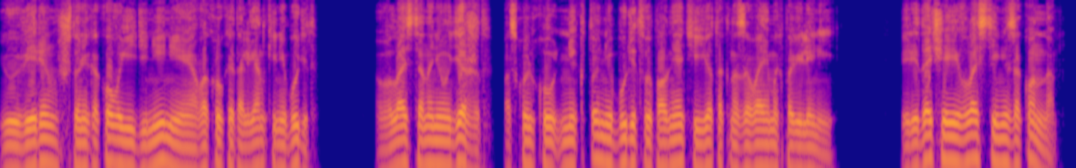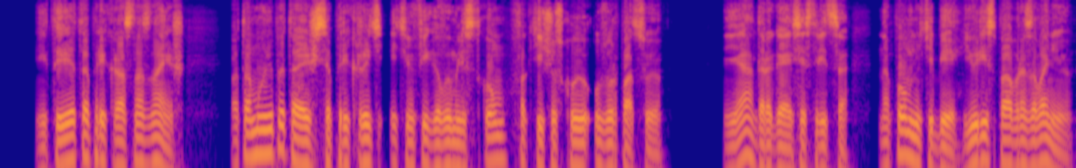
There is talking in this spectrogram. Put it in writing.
И уверен, что никакого единения вокруг итальянки не будет. Власть она не удержит, поскольку никто не будет выполнять ее так называемых повелений. Передача ей власти незаконна, и ты это прекрасно знаешь, потому и пытаешься прикрыть этим фиговым листком фактическую узурпацию. Я, дорогая сестрица, напомню тебе, юрист по образованию.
